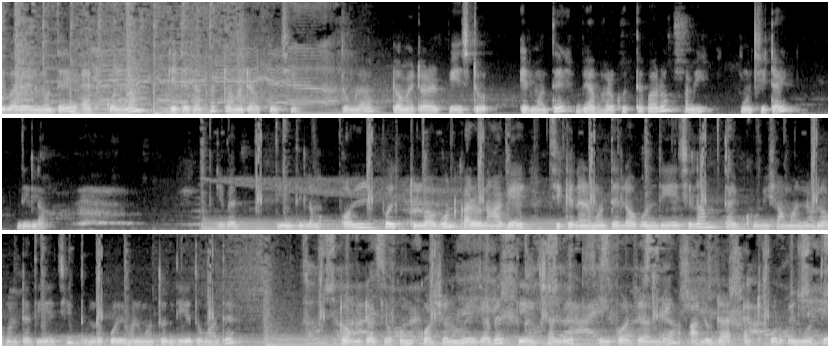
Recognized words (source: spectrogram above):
এবার এর মধ্যে অ্যাড করলাম কেটে রাখা টমেটোর কুচি। তোমরা টমেটোর পেস্টও এর মধ্যে ব্যবহার করতে পারো। আমি কুচিটাই দিলাম। এবার দিয়ে দিলাম অল্প একটু লবণ, কারণ আগে চিকেনের মধ্যে লবণ দিয়েছিলাম, তাই খুবই সামান্য লবণটা দিয়েছি। তোমরা পরিমাণ মতন দিয়ে তোমাদের টমেটো যখন কষানো হয়ে যাবে, তেল ছাড়বে, সেই পর্যায়ে আমরা আলুটা অ্যাড করবে এর মধ্যে।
